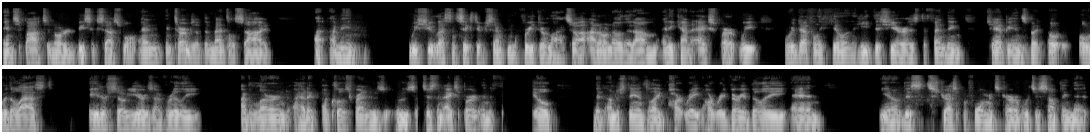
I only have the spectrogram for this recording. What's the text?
in spots in order to be successful. And in terms of the mental side, I, I mean, we shoot less than 60% from the free throw line. So I, I don't know that I'm any kind of expert. We we're definitely feeling the heat this year as defending champions. But o- over the last eight or so years, I've really I've learned. I had a, a close friend who's who's just an expert in the field that understands like heart rate, heart rate variability, and you know this stress performance curve, which is something that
